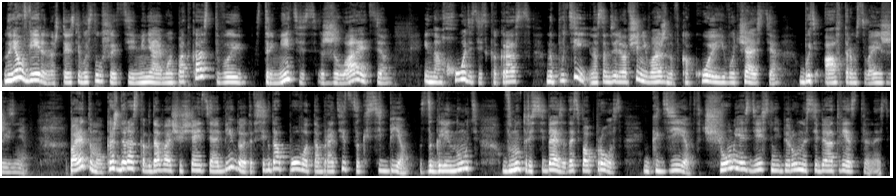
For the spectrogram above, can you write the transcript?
Но я уверена, что если вы слушаете меня и мой подкаст, вы стремитесь, желаете и находитесь как раз на пути. И на самом деле вообще не важно, в какой его части быть автором своей жизни – Поэтому каждый раз, когда вы ощущаете обиду, это всегда повод обратиться к себе, заглянуть внутрь себя и задать вопрос, где, в чем я здесь не беру на себя ответственность,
